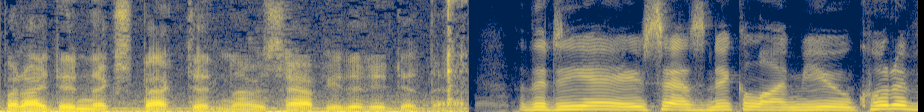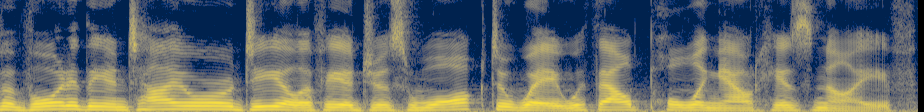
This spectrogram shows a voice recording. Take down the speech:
but I didn't expect it, and I was happy that he did that. The DA says Nicolae Miu could have avoided the entire ordeal if he had just walked away without pulling out his knife.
